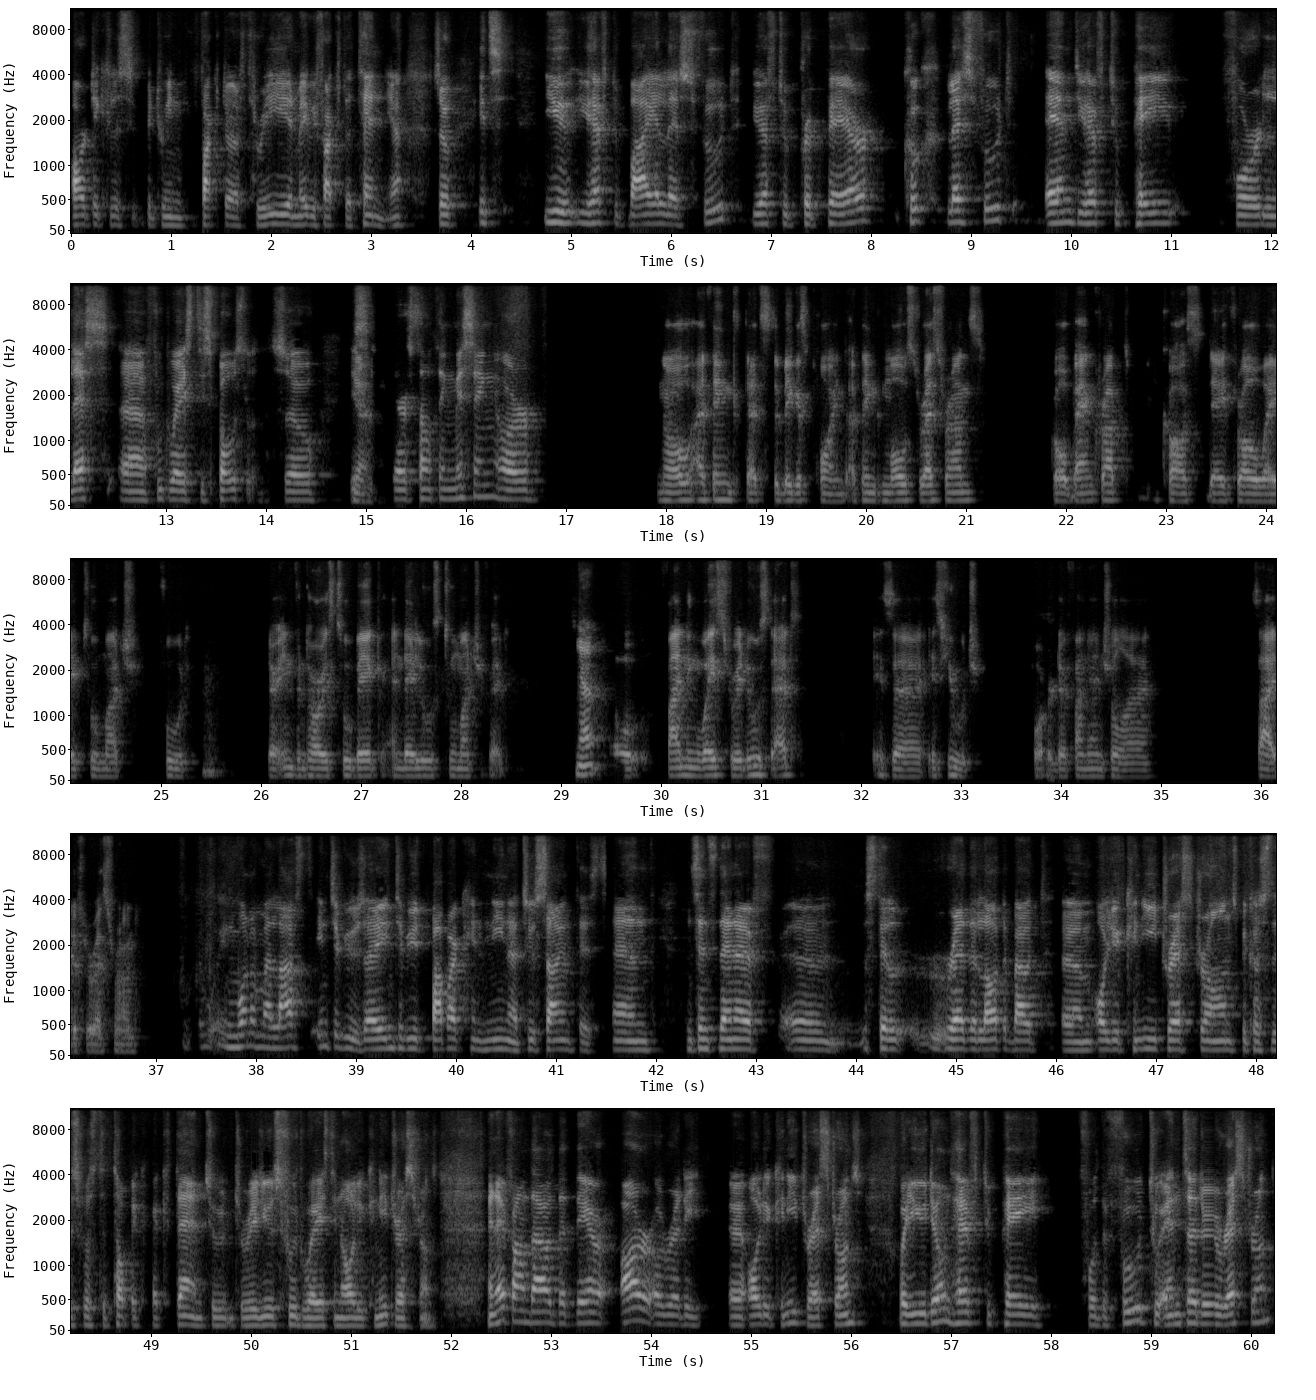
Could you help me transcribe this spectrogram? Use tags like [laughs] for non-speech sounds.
articles between factor three and maybe factor 10 yeah so it's you you have to buy less food you have to prepare cook less food and you have to pay for less uh, food waste disposal. So is yeah. there something missing or? No i think that's the biggest point. I think most restaurants go bankrupt because they throw away too much food. Their inventory is too big and they lose too much of it. Yeah. So finding ways to reduce that is uh, is huge for the financial uh, side of the restaurant. In one of my last interviews, I interviewed Babak and Nina, two scientists, and, and since then I've uh, still read a lot about um, all-you-can-eat restaurants because this was the topic back then to, to reduce food waste in all-you-can-eat restaurants. And I found out that there are already uh, all-you-can-eat restaurants where you don't have to pay for the food to enter the restaurant,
